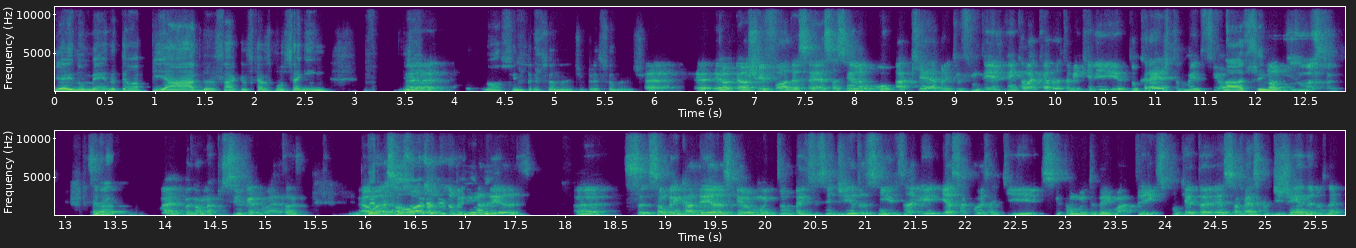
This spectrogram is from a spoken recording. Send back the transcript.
E aí no meio ainda tem uma piada, saca? Os caras conseguem. É. Nossa, impressionante, impressionante. É, é, eu, eu, achei foda essa, essa cena, a quebra que o filme tem, ele tem aquela quebra também que ele, do crédito no meio do filme. Ah, sim. Dá um susto. Você ah. Ué, mas não, não é possível que não é. Então, é, são, são, são brincadeiras. É, são brincadeiras que é muito bem sucedidas assim e, e essa coisa que citam muito bem Matrix porque tá essa mescla de gêneros né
